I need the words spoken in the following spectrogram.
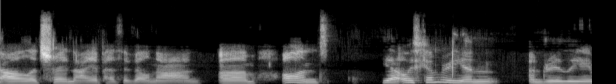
dal y trenau a pethau fel 'na. Um, ond ie oedd Cymru yn yn really,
